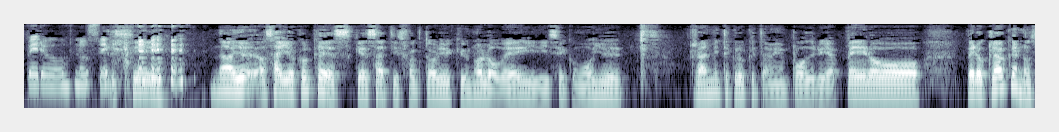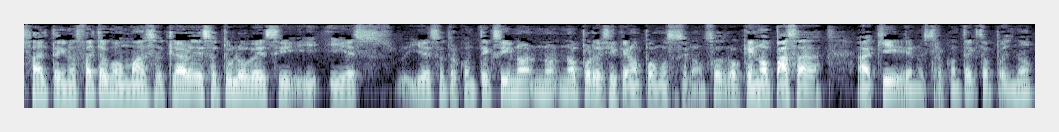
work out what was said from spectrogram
pero no sé. Sí. No, yo, o sea, yo creo que es, que es satisfactorio que uno lo ve y dice como, oye, realmente creo que también podría, pero pero claro que nos falta y nos falta como más claro eso tú lo ves y, y, y es y es otro contexto y no, no, no por decir que no podemos hacerlo nosotros o que no pasa aquí en nuestro contexto, pues no,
